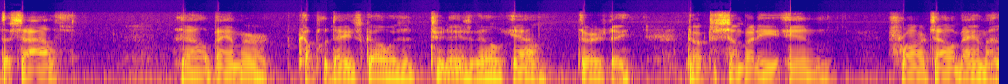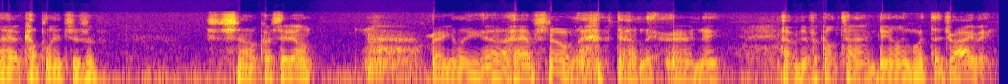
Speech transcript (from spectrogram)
the South, Alabama, a couple of days ago. Was it two days ago? Yeah, Thursday. Talked to somebody in Florence, Alabama. They had a couple inches of snow. Of course, they don't regularly uh, have snow down there, and they have a difficult time dealing with the driving.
